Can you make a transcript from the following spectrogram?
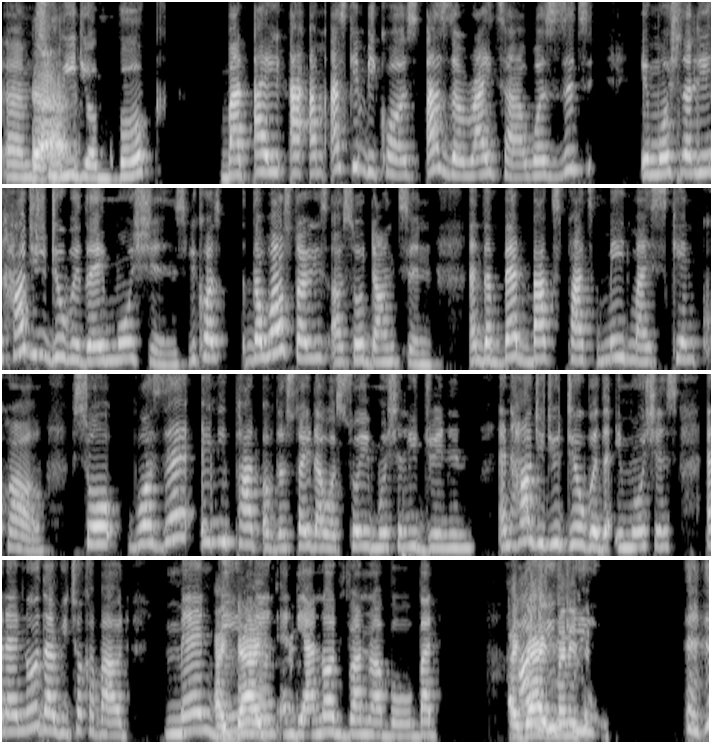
um to read your book. But I, I I'm asking because as the writer, was it emotionally, how did you deal with the emotions? Because the war stories are so daunting and the bed bugs part made my skin crawl. So was there any part of the story that was so emotionally draining? And how did you deal with the emotions? And I know that we talk about men being men and they are not vulnerable. But I died many times.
